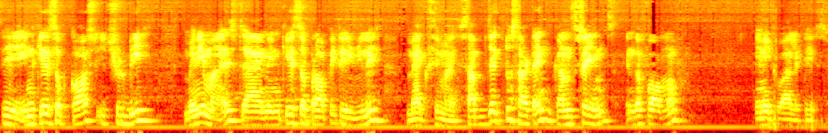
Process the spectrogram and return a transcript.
see in case of cost it should be minimized and in case of profit it will be maximized subject to certain constraints in the form of inequalities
